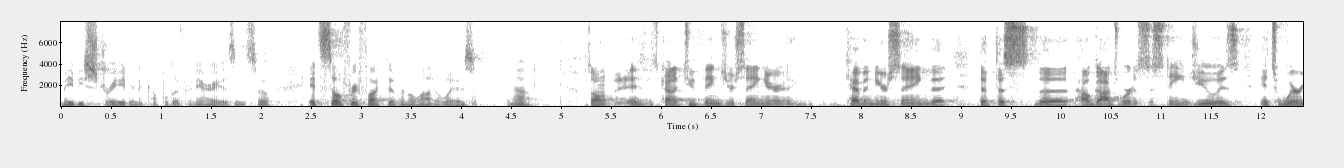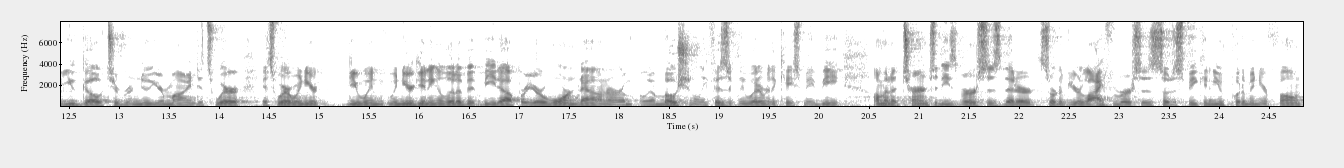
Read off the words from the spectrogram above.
maybe strayed in a couple different areas? And so it's self reflective in a lot of ways. Yeah. So it's kind of two things you're saying here. Kevin, you're saying that, that this, the, how God's word has sustained you is it's where you go to renew your mind. It's where, it's where when you're you when, when you're getting a little bit beat up or you're worn down or emotionally, physically, whatever the case may be, I'm going to turn to these verses that are sort of your life verses, so to speak, and you've put them in your phone,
